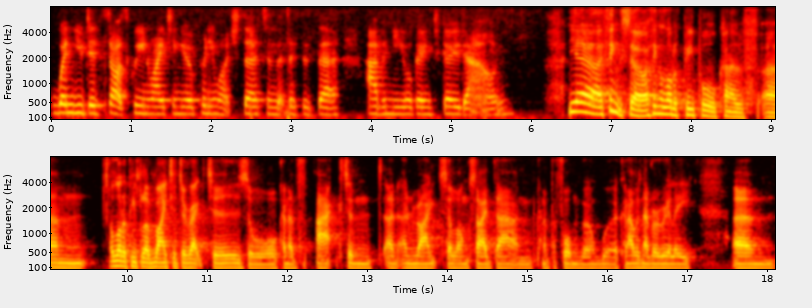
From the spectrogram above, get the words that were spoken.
when you did start screenwriting, you were pretty much certain that this is the avenue you're going to go down. Yeah, I think so. I think a lot of people kind of um, a lot of people are writer directors or kind of act and, and and write alongside that and kind of perform their own work. And I was never really um,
